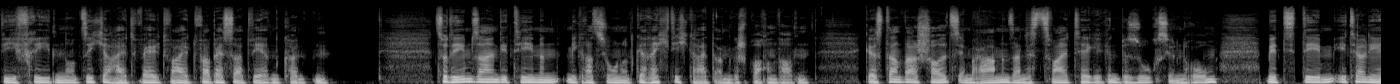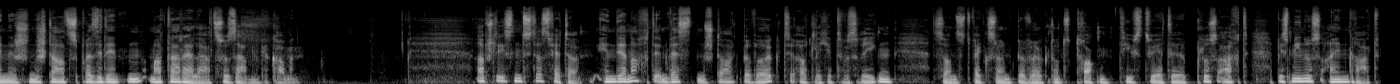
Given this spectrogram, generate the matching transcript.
wie Frieden und Sicherheit weltweit verbessert werden könnten. Zudem seien die Themen Migration und Gerechtigkeit angesprochen worden. Gestern war Scholz im Rahmen seines zweitägigen Besuchs in Rom mit dem italienischen Staatspräsidenten Mattarella zusammengekommen. Abschließend das Wetter. In der Nacht im Westen stark bewölkt, örtlich etwas Regen, sonst wechselnd bewölkt und trocken. Tiefstwerte plus 8 bis minus 1 Grad.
